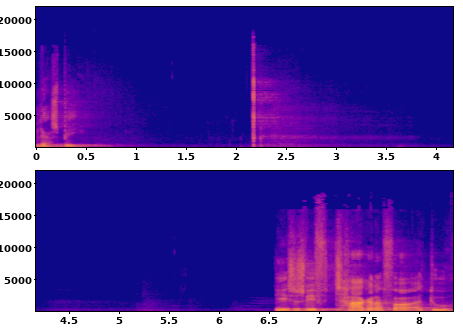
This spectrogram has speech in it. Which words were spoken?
Lad os bede. Jesus, vi takker dig for, at du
